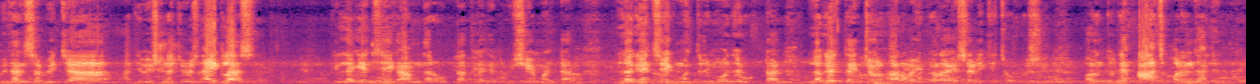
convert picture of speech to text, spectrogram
विधानसभेच्या अधिवेशनाच्या वेळेस ऐकलं असेल की लगेच एक आमदार उठतात लगेच विषय म्हणतात लगेच एक मंत्री महोदय उठतात लगेच त्यांच्यावर कारवाई करा एस ची चौकशी. परंतु ते आजपर्यंत झाले नाही.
